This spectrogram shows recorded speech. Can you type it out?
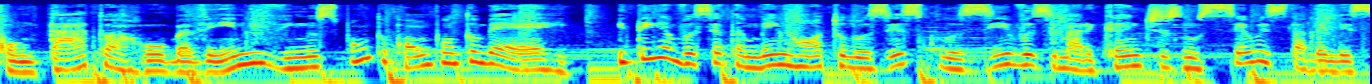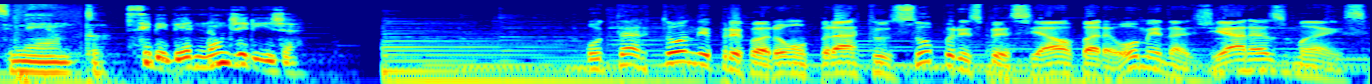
contato@vmvinhos.com.br e tenha você também rótulos exclusivos e marcantes no seu estabelecimento. Se beber, não dirija. O Tartone preparou um prato super especial para homenagear as mães.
